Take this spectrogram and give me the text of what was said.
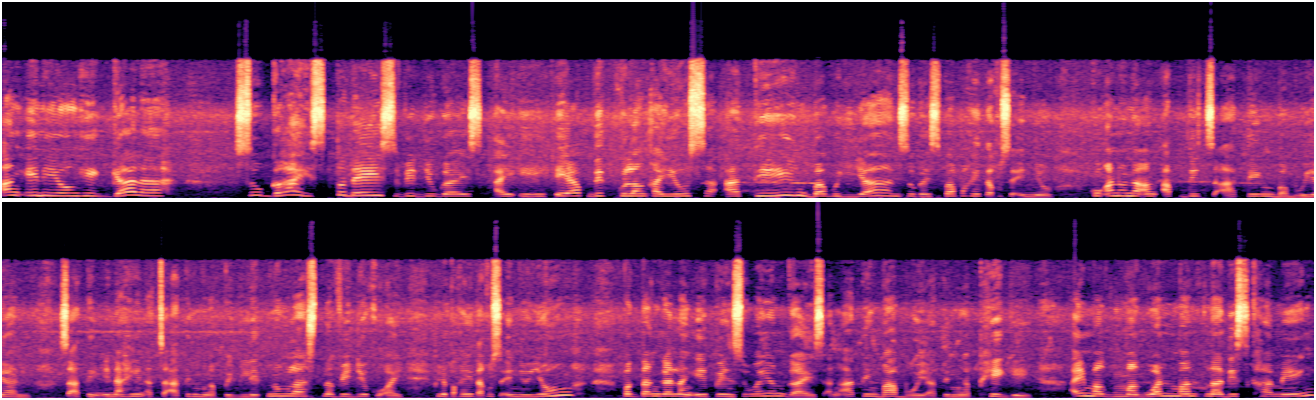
ang inyong higala. So guys, today's video guys ay i-update ko lang kayo sa ating babuyan. So guys, papakita ko sa inyo kung ano na ang update sa ating babuyan, sa ating inahin at sa ating mga piglit. Nung last na video ko ay pinapakita ko sa inyo yung pagtanggal ng ipin. So ngayon guys, ang ating baboy, ating mga piggy ay mag, mag one month na this coming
